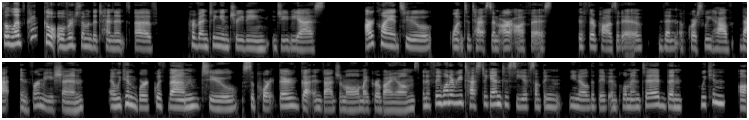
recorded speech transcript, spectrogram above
So let's kind of go over some of the tenets of preventing and treating GBS. Our clients who want to test in our office, if they're positive, then of course we have that information. and we can work with them to support their gut and vaginal microbiomes. And if they want to retest again to see if something, you know, that they've implemented, then we can, uh,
